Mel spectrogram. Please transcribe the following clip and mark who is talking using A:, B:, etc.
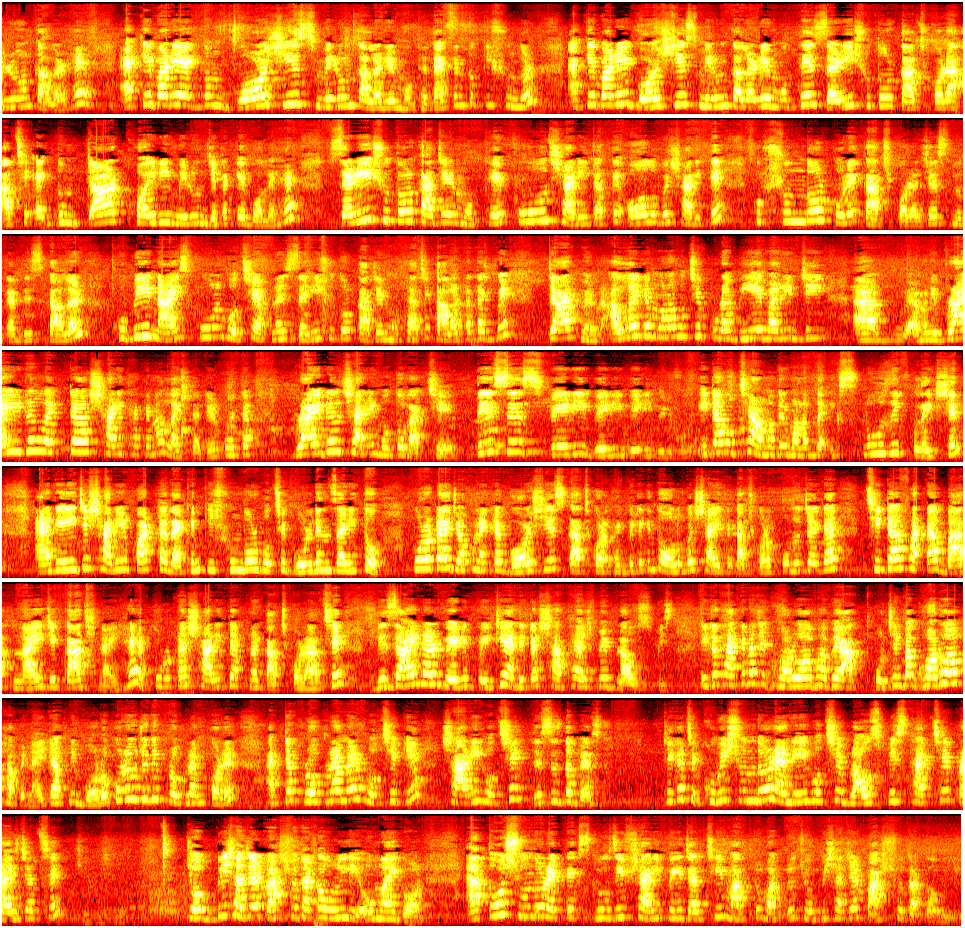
A: Maroon colour হ্যাঁ? একেবারে একদম গর্জিয়াস মেরুন কালারের মধ্যে। দেখেন তো কি সুন্দর। একেবারে গর্জিয়াস মেরুন কালারের মধ্যে জারি সুতোর কাজ করা আছে। একদম ডার্ক খয়েরি মেরুন যেটাকে বলে হ্যাঁ? জারি সুতোর কাজের মধ্যে ফুল শাড়িটাতে অল ওভার শাড়িতে খুব সুন্দর করে কাজ করা। Just look at this colour খুবই নাইস ফুল হচ্ছে আপনার জারি সুতোর কাজের মধ্যে আছে। কালারটা থাকবে ডার্ক মেরুন আল্লাহ এটা মনে হচ্ছে পুরা বিয়ে বাড়ির যেই মানে ব্রাইডাল একটা শাড়ি থাকে না লাইক দ্যাট এরকম একটা ব্রাইডাল শাড়ির মতো লাগছে। This is very very very beautiful এটা হচ্ছে আমাদের one of the exclusive collection and এই যে শাড়ির পার্টটা দেখেন, কি সুন্দর হচ্ছে গোল্ডেন জারি তো। পুরোটাই যখন একটা গর্জিয়াস কাজ করা থাকবে, এটা কিন্তু অল ওভার শাড়িতে কাজ করা। পুরো জায়গায় ছিটা, ফাটা, বাদ নাই, যে কাজ নাই। হ্যাঁ পুরোটা শাড়িতে আপনার কাজ করা আছে। ডিজাইন আর ভেরি প্রিটি অ্যান্ড এটার সাথে আসবে ব্লাউজ পিস এটা থাকে না যে ঘরোয়া ভাবে আক্ট করছেন বা ঘরোয়া ভাবে না, এটা আপনি বড় করেও যদি প্রোগ্রাম করেন, একটা প্রোগ্রামের হচ্ছে গিয়ে শাড়ি হচ্ছে দিস ইজ দ্য বেস্ট ঠিক আছে? খুবই সুন্দর এন্ড এই হচ্ছে ব্লাউজ পিস থাকছে প্রাইস যাচ্ছে চব্বিশ হাজার পাঁচশো টাকা অনলি ও মাই গড এত সুন্দর একটা এক্সক্লুসিভ শাড়ি পেয়ে যাচ্ছি, মাত্র মাত্র চব্বিশ হাজার পাঁচশো টাকা অনলি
